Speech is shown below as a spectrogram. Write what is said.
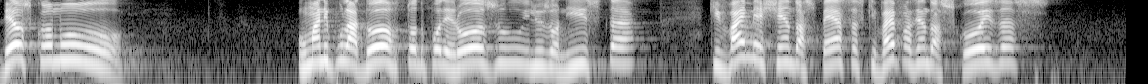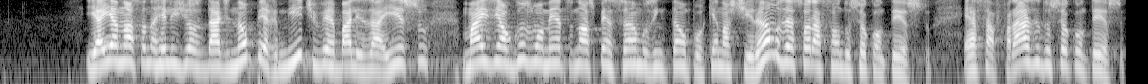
Deus como um manipulador todo-poderoso, ilusionista, que vai mexendo as peças, que vai fazendo as coisas. E aí a nossa religiosidade não permite verbalizar isso, mas em alguns momentos nós pensamos, então, porque nós tiramos essa oração do seu contexto, essa frase do seu contexto,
